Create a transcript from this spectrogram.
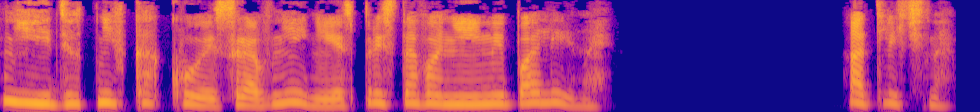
не идет ни в какое сравнение с приставаниями Полины. Отлично.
